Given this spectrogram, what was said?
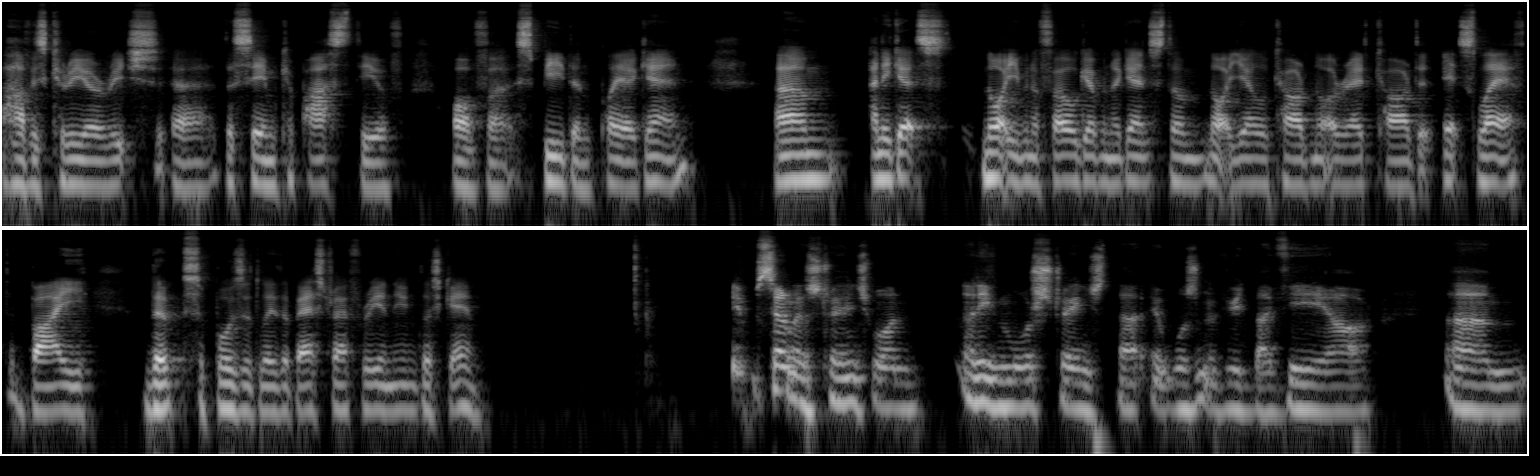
have his career reach uh, the same capacity of of uh, speed and play again. Um, and he gets not even a foul given against him, not a yellow card, not a red card. It's left by the supposedly the best referee in the English game. It was certainly a strange one, and even more strange that it wasn't reviewed by VAR. Um,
